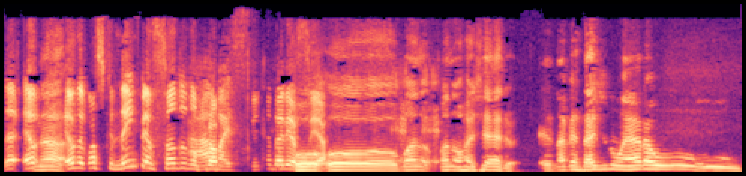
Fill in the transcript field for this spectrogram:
É, é, é um negócio que nem pensando no ah, próprio mas... filme daria o, certo. O, mano, mano, Rogério, é, na verdade não era o, o,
